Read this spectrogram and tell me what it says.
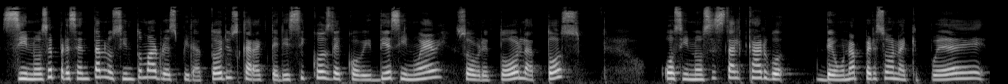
Si no se presentan los síntomas respiratorios característicos de COVID-19, sobre todo la tos, o si no se está al cargo de una persona que puede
